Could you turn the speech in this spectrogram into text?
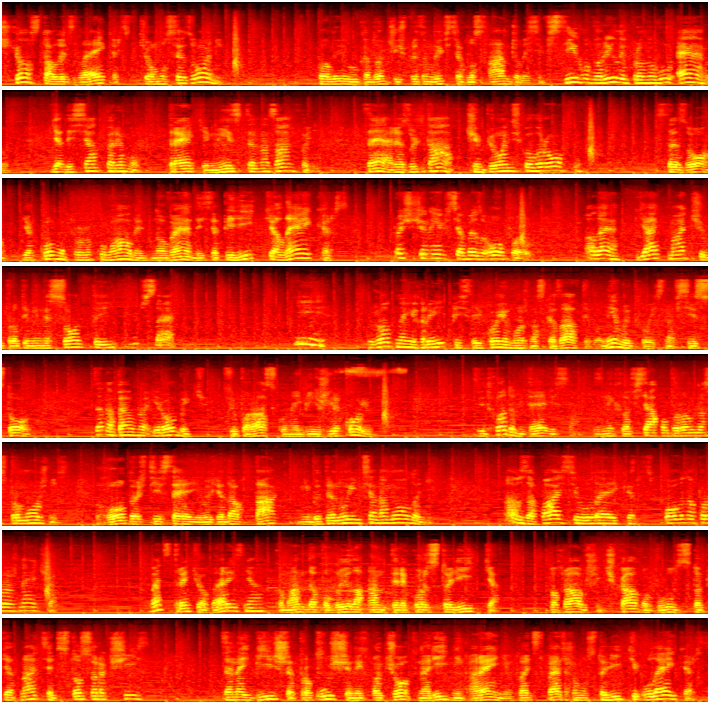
Що сталося з Лейкерс в цьому сезоні? Коли Лука Дончич приземлився в Лос-Анджелесі, всі говорили про нову еру. 50 перемог, третє місце на заході. Це результат чемпіонського року. Сезон, якому пророкували нове десятиліття Лейкерс, розчинився без опору. Але 5 матчів проти Міннесоти і все. І жодної гри, після якої можна сказати, вони виклались на всі 100. Це напевно і робить цю поразку найбільш гіркою. З відходом Девіса зникла вся оборонна спроможність. Гобер в цій серії виглядав так, ніби тренується на молоді. А в запасі у Лейкерс повна порожнеча. 23 березня команда побила антирекорд століття, погравши Чикаго Булс 115-146. Це найбільше пропущених очок на рідній арені в 21 столітті у Лейкерс.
